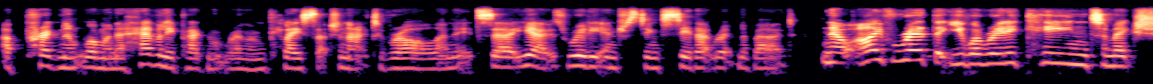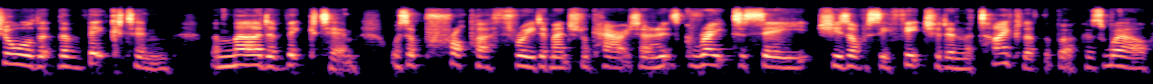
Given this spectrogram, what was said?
a pregnant woman, a heavily pregnant woman, plays such an active role. And it's, uh, yeah, it's really interesting to see that written about. Now, I've read that you were really keen to make sure that the victim, the murder victim, was a proper three dimensional character. And it's great to see she's obviously featured in the title of the book as well.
